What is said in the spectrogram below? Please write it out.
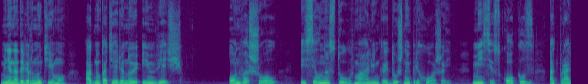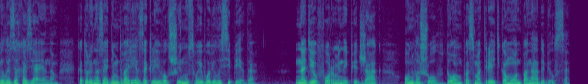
Мне надо вернуть ему одну потерянную им вещь». Он вошел и сел на стул в маленькой душной прихожей. Миссис Коклз отправилась за хозяином, который на заднем дворе заклеивал шину своего велосипеда. Надев форменный пиджак, он вошел в дом посмотреть, кому он понадобился.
